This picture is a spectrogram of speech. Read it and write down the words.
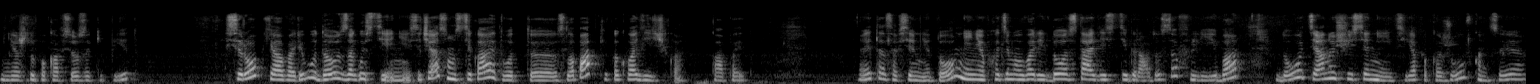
Я жду, пока все закипит. Сироп я варю до загустения. Сейчас он стекает вот э, с лопатки, как водичка капает. Это совсем не то. Мне необходимо варить до 110 градусов, либо до тянущейся нити. Я покажу в конце,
